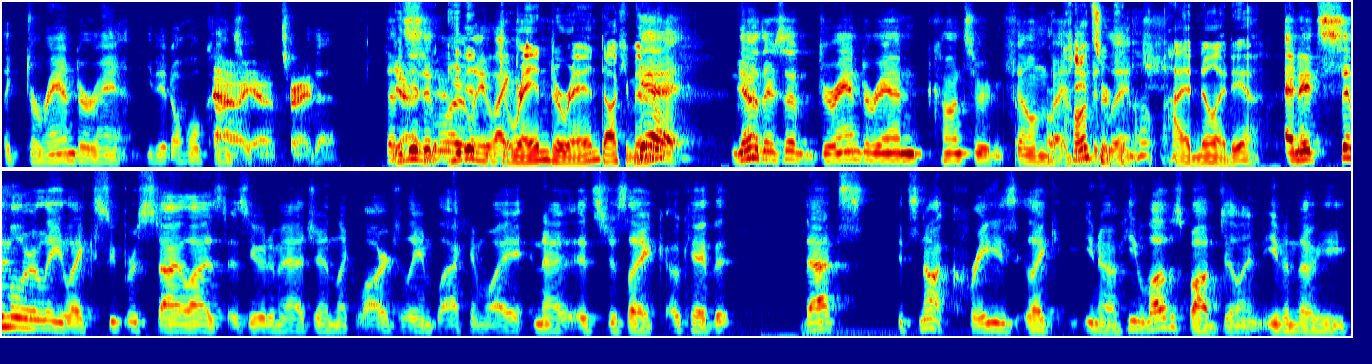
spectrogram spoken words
Like Duran Duran, he did a whole concert. Oh, yeah, that's right. That. That's he did, similarly he did like Duran Duran documentary. yeah. No, there's a Duran Duran concert film Or by concert. David Oh, Lynch, I had no idea. and it's similarly like super stylized as you would imagine, like largely in black and white. And uh, it's just like okay, that that's it's not crazy. Like you know, he loves Bob Dylan, even though he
